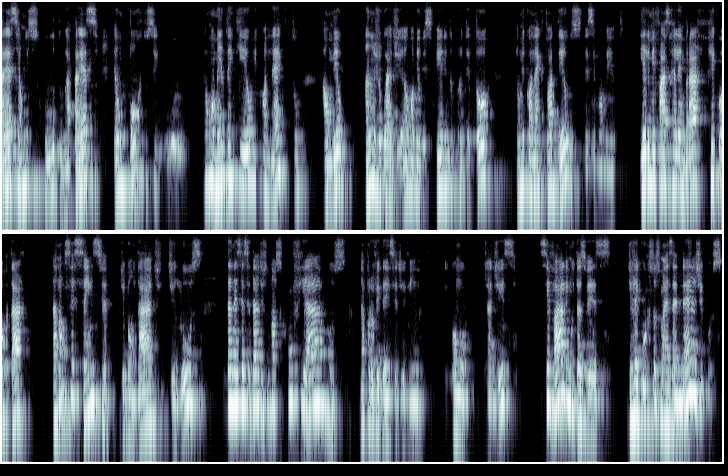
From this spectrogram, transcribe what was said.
Prece é um escudo, a prece é um porto seguro, é um momento em que eu me conecto ao meu anjo guardião, ao meu espírito protetor, eu me conecto a Deus nesse momento. E ele me faz relembrar, recordar da nossa essência de bondade, de luz, da necessidade de nós confiarmos na providência divina. E como já disse, se vale muitas vezes de recursos mais enérgicos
